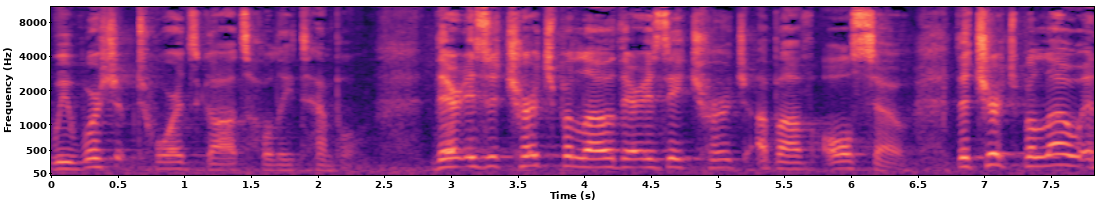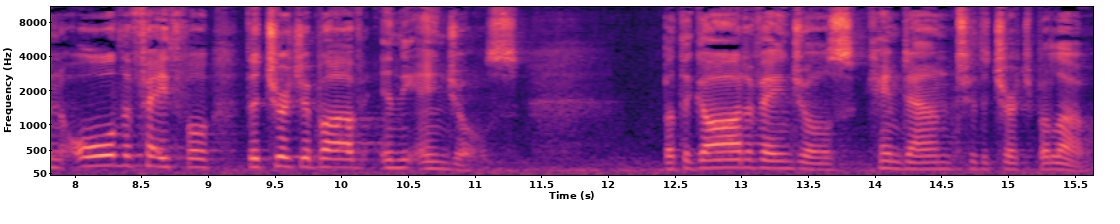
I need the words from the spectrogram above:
We worship towards God's holy temple. There is a church below, there is a church above also. The church below in all the faithful, the church above in the angels. But the God of angels came down to the church below,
